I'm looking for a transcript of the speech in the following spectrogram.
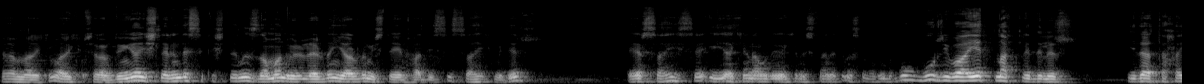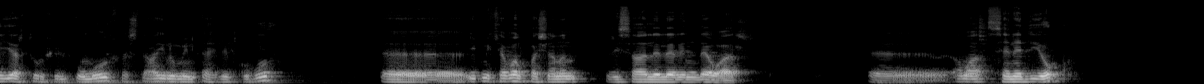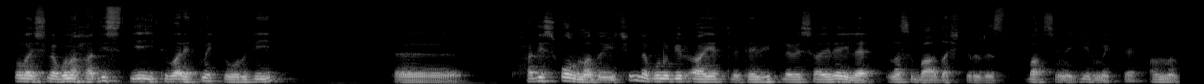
Selamünaleyküm. Aleykümselam. Dünya işlerinde sıkıştığınız zaman ölülerden yardım isteyin hadisi sahih midir? Eğer sahihse İyyâke na'budu ve İyyâke nestaîn nasıl bulundu? Bu, bu rivayet nakledilir. İzâ tahayyertum fil umur festa'inu min ehlil kubur. Ee, İbn Kemal Paşa'nın risalelerinde var. Ee, ama senedi yok. Dolayısıyla buna hadis diye itibar etmek doğru değil. Ee, hadis olmadığı için de bunu bir ayetle, tevhidle vesaireyle nasıl bağdaştırırız bahsine girmek de anlamsız.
